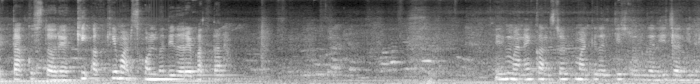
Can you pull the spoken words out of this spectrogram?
ಎತ್ತಾಕಿಸ್ತವ್ರೆ ಅಕ್ಕಿ ಅಕ್ಕಿ ಮಾಡಿಸ್ಕೊಂಡು ಬಂದಿದ್ದಾರೆ ಭತ್ತನ. ಈ ಮನೆ ಕನ್ಸ್ಟ್ರಕ್ಟ್ ಮಾಡ್ತಿರೋದಕ್ಕೆ ಇಷ್ಟೊಂದು ಗಲೀಜಾಗಿದೆ.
